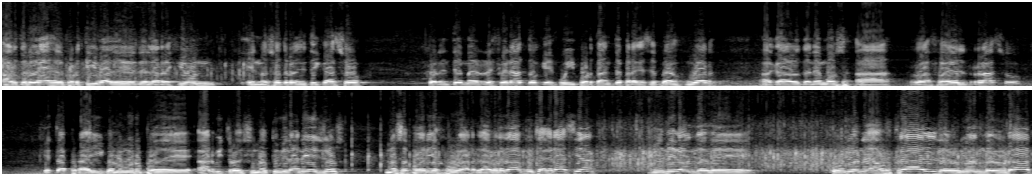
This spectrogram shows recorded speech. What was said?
autoridades deportivas de, la región, en nosotros en este caso con el tema del referato, que es muy importante para que se puedan jugar. Acá lo tenemos a Rafael Razo, que está por ahí con un grupo de árbitros y si no tuvieran ellos, no se podría jugar. La verdad, muchas gracias. Vinieron desde Unión Austral, de Unión de Urab,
